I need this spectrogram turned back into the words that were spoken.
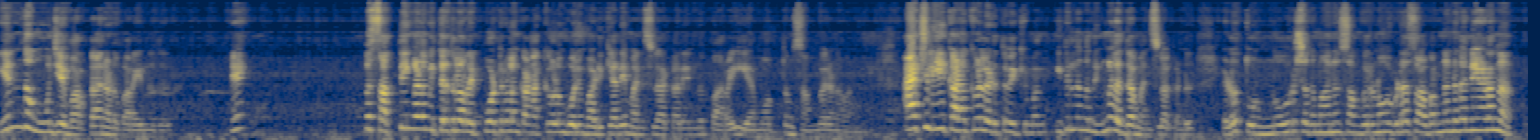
എന്ത് മൂഞ്ചിയ വർത്താനാണ് പറയുന്നത്? ഏ? ഇപ്പൊ സത്യങ്ങളും ഇത്തരത്തിലുള്ള റിപ്പോർട്ടുകളും കണക്കുകളും പോലും പഠിക്കാതെ മനസ്സിലാക്കാതെ എന്ന് പറയുക മൊത്തം സംവരണമാണ്. ആക്ച്വലി ഈ കണക്കുകൾ എടുത്തു വെക്കുമ്പോൾ ഇതിൽ നിന്ന് നിങ്ങൾ എന്താ മനസ്സിലാക്കേണ്ടത്? എടോ തൊണ്ണൂറ് ശതമാനം സംവരണവും ഇവിടെ സവർണന് തന്നെയാണെന്ന്.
